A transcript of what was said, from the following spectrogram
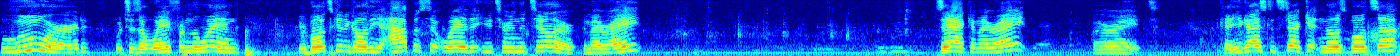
leeward, which is away from the wind, your boat's going to go the opposite way that you turn the tiller. Am I right? Mm-hmm. Zach, am I right? All right. Okay, you guys can start getting those boats up.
